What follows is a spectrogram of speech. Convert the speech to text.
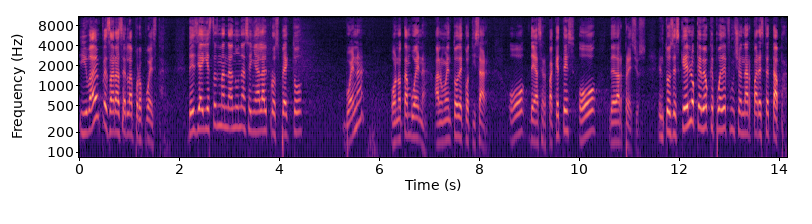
y va a empezar a hacer la propuesta. Desde ahí estás mandando una señal al prospecto buena o no tan buena al momento de cotizar o de hacer paquetes o de dar precios. Entonces, ¿qué es lo que veo que puede funcionar para esta etapa?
